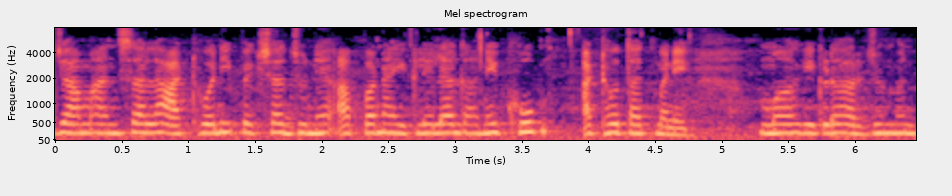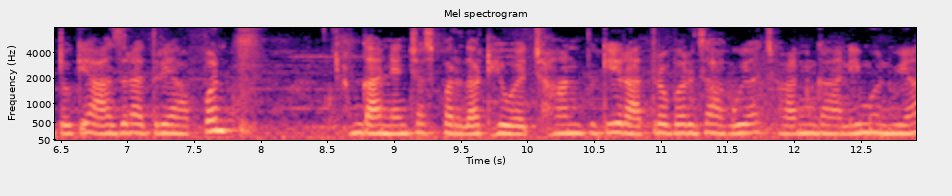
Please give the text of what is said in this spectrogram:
ज्या माणसाला आठवणीपेक्षा जुने आपण ऐकलेल्या गाणी खूप आठवतात म्हणे. मग इकडं अर्जुन म्हणतो की आज रात्री आपण गाण्यांच्या स्पर्धा ठेवूया. छानपैकी रात्रभर जागूया छान गाणी म्हणूया.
